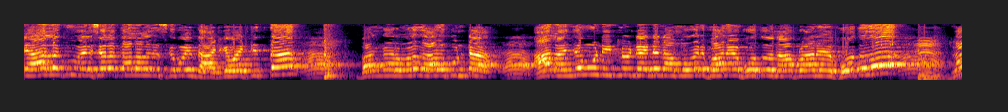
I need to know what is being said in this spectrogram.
యాళ్ళకు వెలిసేల తాళాలు తీసుకుపోయి దాటికి పట్టిస్తా. బంగారం వల్ల దాదుకుంటా ఆ. లంచం ఉండి ఇంట్లో ఉంటే అంటే నా మొగలి ప్రాణమే పోతుందో నా ప్రాణమే పోతుందో? నా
